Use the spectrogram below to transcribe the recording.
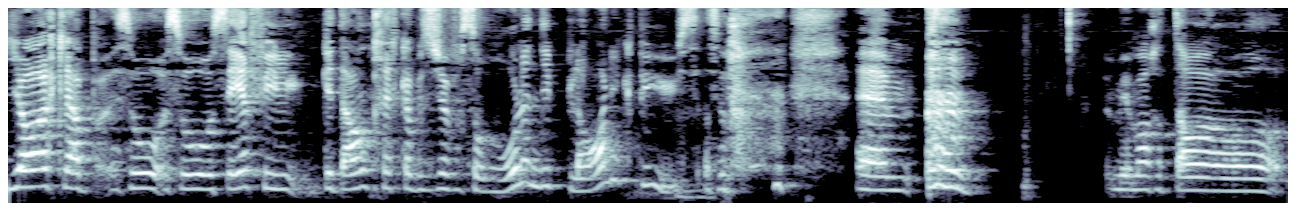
Ja, ich glaube, so, so sehr viel Gedanken. Ich glaube, es ist einfach so rollende Planung bei uns. Also, ähm, wir machen da,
